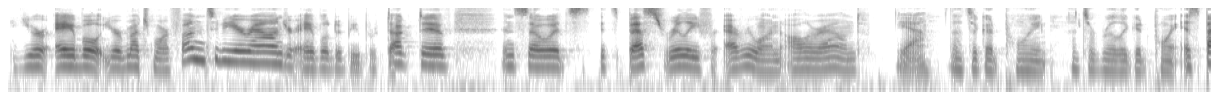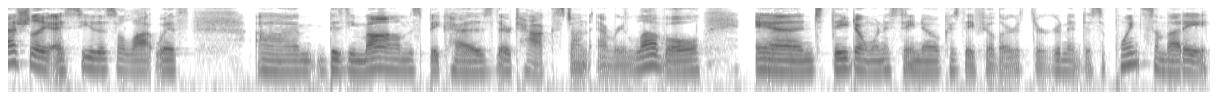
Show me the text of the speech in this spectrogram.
you're able you're much more fun to be around you're able to be productive. And so it's it's best really for everyone all around Yeah, that's a good point. That's a really good point. Especially, I see this a lot with um, busy moms because they're taxed on every level and they don't want to say no because they feel they're, they're going to disappoint somebody.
